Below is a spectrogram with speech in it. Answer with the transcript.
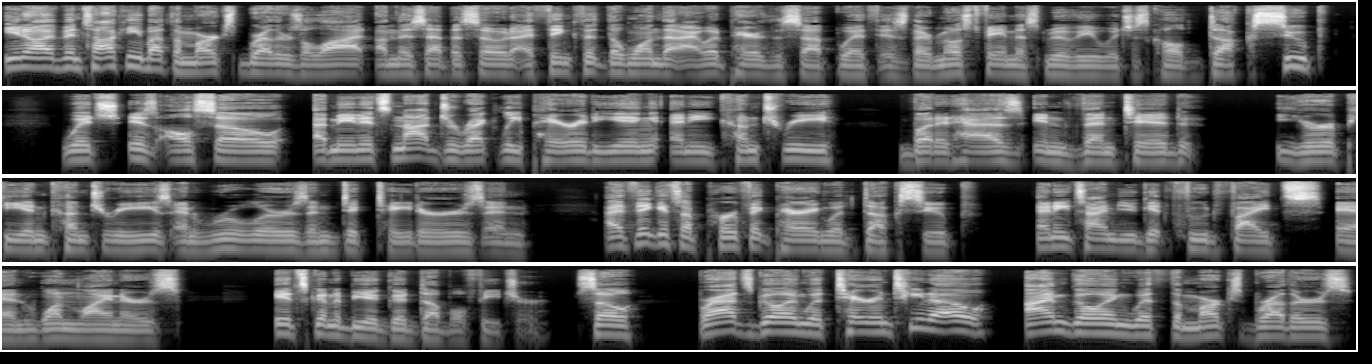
You know, I've been talking about the Marx Brothers a lot on this episode. I think that the one that I would pair this up with is their most famous movie, which is called Duck Soup, which is also, I mean, it's not directly parodying any country, but it has invented European countries and rulers and dictators. And I think it's a perfect pairing with Duck Soup. Anytime you get food fights and one liners, it's going to be a good double feature. So Brad's going with Tarantino. I'm going with the Marx Brothers.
